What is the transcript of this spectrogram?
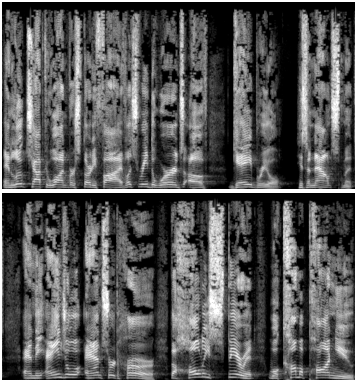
In Luke chapter 1 verse 35, let's read the words of Gabriel, his announcement. And the angel answered her, the Holy Spirit will come upon you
